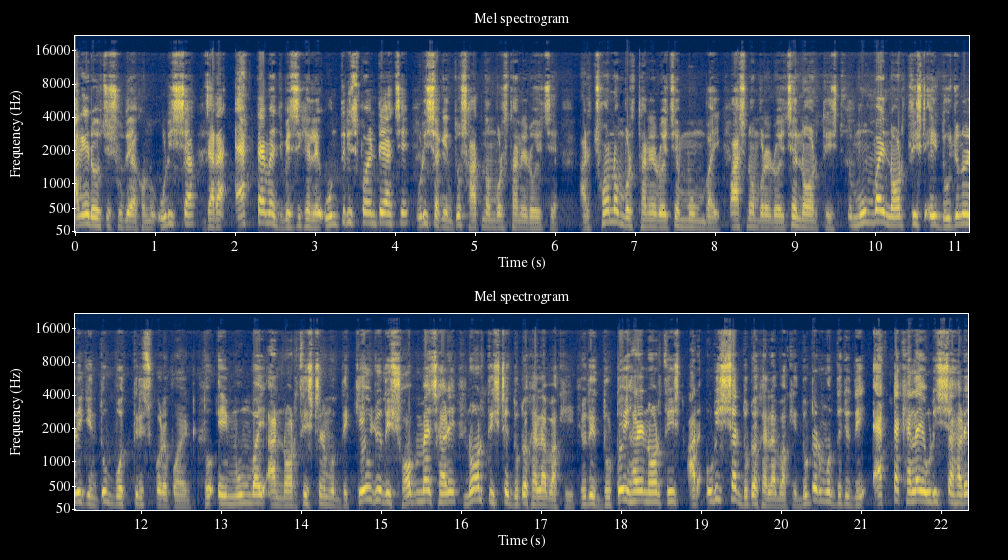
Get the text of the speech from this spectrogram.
আগে রয়েছে শুধু এখন উড়িষ্যা, যারা একটা ম্যাচ বেশি খেলে উনত্রিশ পয়েন্টে আছে। উড়িষ্যা কিন্তু সাত নম্বর স্থানে রয়েছে আর ছ নম্বর স্থানে রয়েছে মুম্বাই, পাঁচ নম্বরে রয়েছে নর্থ ইস্ট তো মুম্বাই নর্থ ইস্ট এই দুজনেরই কিন্তু বত্রিশ করে পয়েন্ট তো এই মুম্বাই আর নর্থ ইস্টের মধ্যে কেউ যদি সব ম্যাচ হারে নর্থ ইস্টের দুটো খেলা বাকি। যদি দুটোই হারে নর্থ ইস্ট আর উড়িষ্যার দুটো খেলা বাকি, দুটোর মধ্যে যদি একটা খেলায় উড়িষ্যা হারে,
